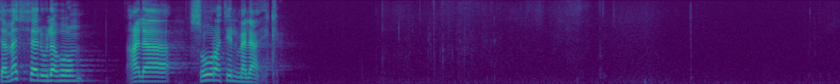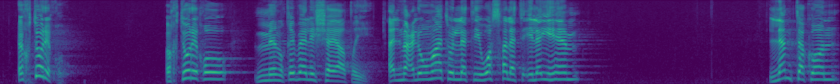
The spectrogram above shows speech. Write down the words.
تمثل لهم على صورة الملائكة. اخترقوا. اخترقوا من قبل الشياطين. المعلومات التي وصلت إليهم لم تكن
